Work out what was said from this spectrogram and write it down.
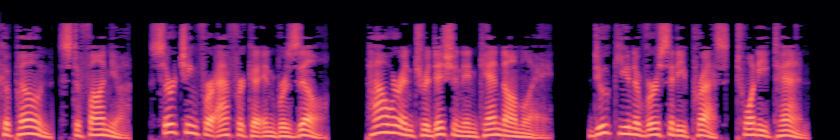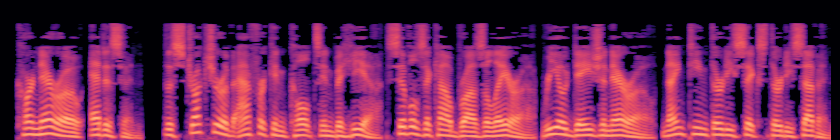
Capone, Stefania. Searching for Africa in Brazil. Power and Tradition in Candomblé. Duke University Press, 2010. Carneiro, Edison. The Structure of African Cults in Bahia Civilização Brasileira, Rio de Janeiro, 1936–37.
